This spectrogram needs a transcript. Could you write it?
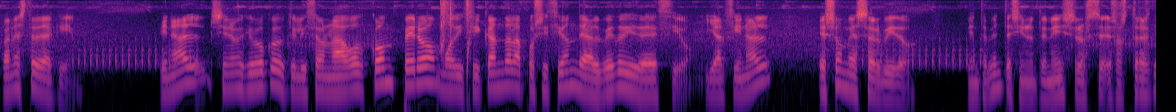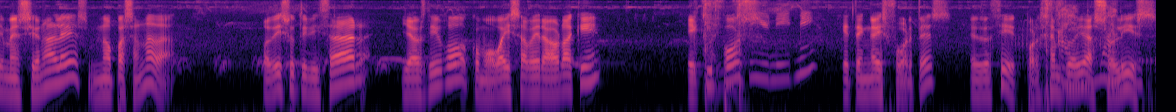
Con este de aquí. Al final, si no me equivoco, he utilizado una Godcom, pero modificando la posición de Albedo y de Ezio. Y al final, eso me ha servido. Evidentemente, si no tenéis esos tres dimensionales, no pasa nada. Podéis utilizar, ya os digo, como vais a ver ahora aquí, equipos que tengáis fuertes. Es decir, por ejemplo, ya Solís,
